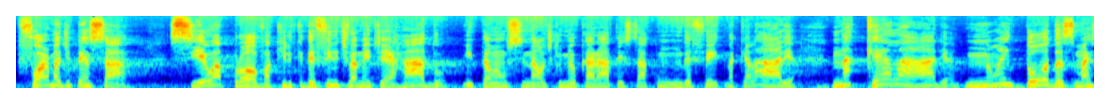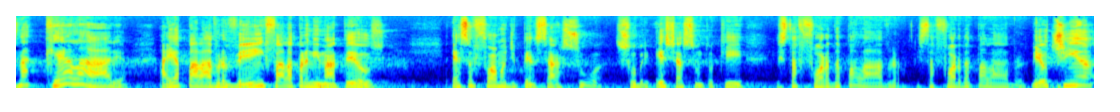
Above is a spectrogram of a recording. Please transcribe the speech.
Forma de pensar. se eu aprovo aquilo que definitivamente é errado, então é um sinal de que o meu caráter está com um defeito naquela área. Naquela área, não em todas, mas naquela área. Aí a palavra vem e fala para mim, Mateus, essa forma de pensar sua sobre este assunto aqui está fora da palavra. Está fora da palavra. Eu tinha,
